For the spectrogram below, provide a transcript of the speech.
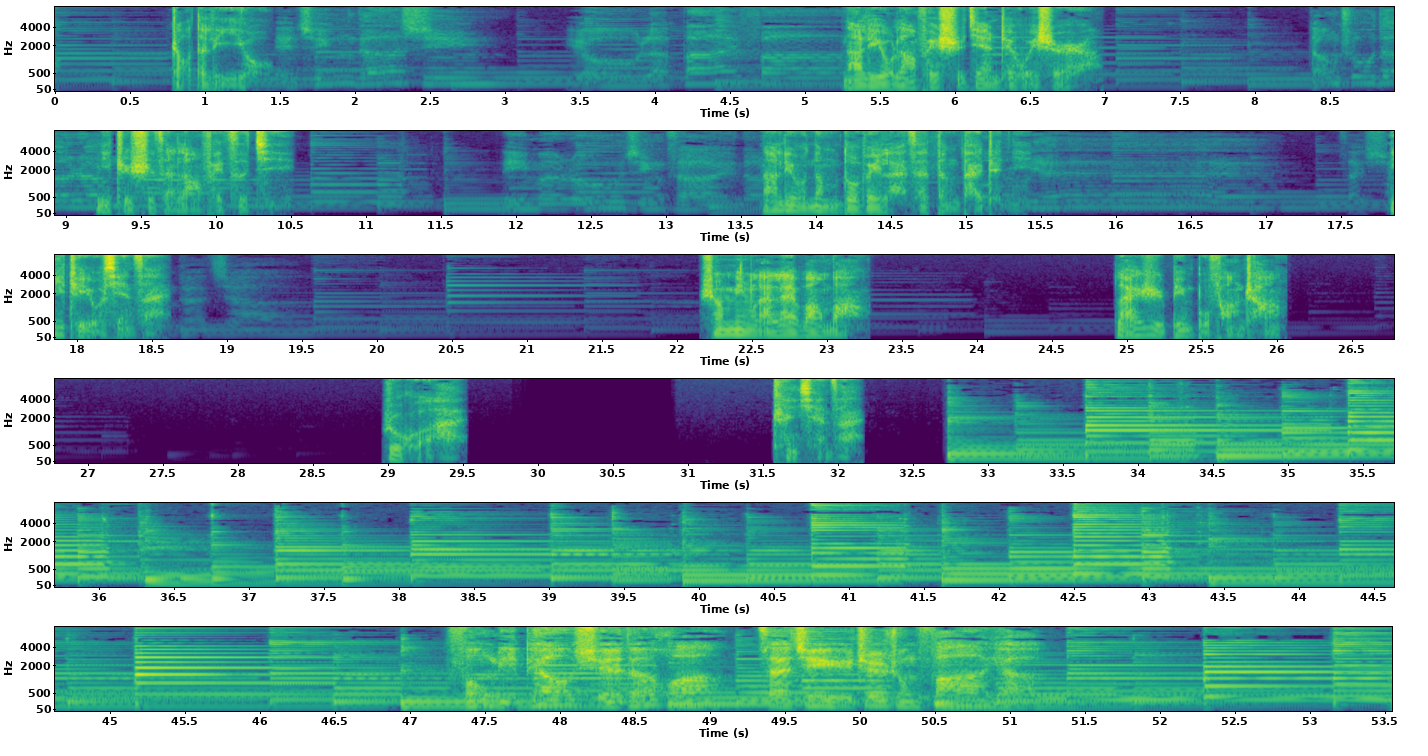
找的理由。哪里有浪费时间这回事啊？你只是在浪费自己。哪里有那么多未来在等待着你？你只有现在。生命来来往往。来日并不方长，如果爱，趁现在。风里飘雪的花，在记忆之中发芽。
